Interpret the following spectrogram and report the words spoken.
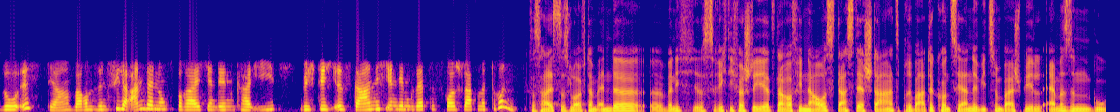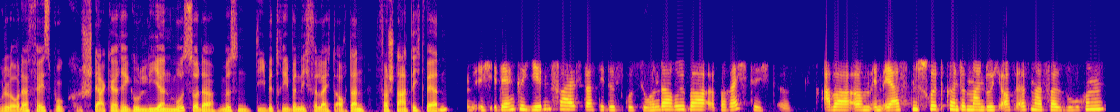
so ist, ja? Warum sind viele Anwendungsbereiche, in denen KI wichtig ist, gar nicht in dem Gesetzesvorschlag mit drin? Das heißt, es läuft am Ende, äh, wenn ich das richtig verstehe, jetzt darauf hinaus, dass der Staat private Konzerne wie zum Beispiel Amazon, Google oder Facebook stärker regulieren muss oder müssen die Betriebe nicht vielleicht auch dann verstaatlicht werden? Ich denke jedenfalls, dass die Diskussion darüber berechtigt ist. Aber ähm, im ersten Schritt könnte man durchaus erstmal versuchen,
